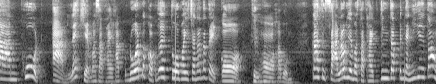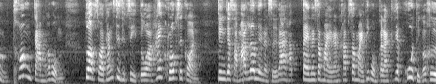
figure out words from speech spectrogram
การพูดอ่านและเขียนภาษาไทยครับล้วนประกอบด้วยตัวพยัญชนะตั้งแต่กอถึงฮครับผมการศึกษาแล้วเรียนภาษาไทยจึงจะเป็นอย่างนี้ที่ต้องท่องจำครับผม ตัวอักษรทั้ง 44 ตัวให้ครบซะก่อน จึงจะสามารถเริ่มเรียนหนังสือได้ครับ แต่ในสมัยนั้นครับ สมัยที่ผมกำลังที่จะพูดถึงก็คือ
